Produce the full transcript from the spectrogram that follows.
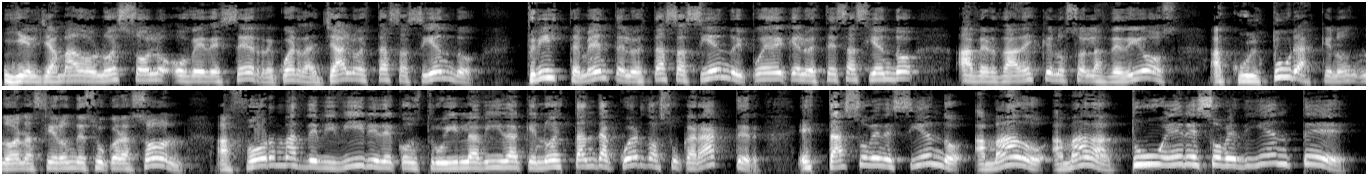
Y el llamado no es solo obedecer, recuerda, ya lo estás haciendo, tristemente lo estás haciendo y puede que lo estés haciendo a verdades que no son las de Dios, a culturas que no, no, nacieron de su corazón, a formas de vivir y de construir la vida que no están de acuerdo a su carácter. Estás obedeciendo, amado, amada, tú eres obediente.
